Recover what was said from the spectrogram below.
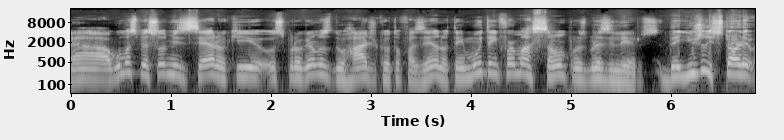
É, algumas pessoas me disseram que os programas do rádio que eu estou fazendo têm muita informação para os brasileiros. They usually start it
